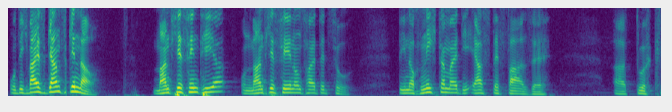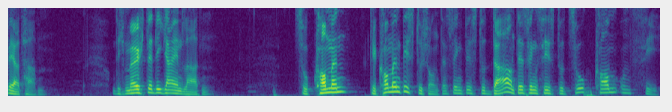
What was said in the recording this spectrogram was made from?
Und ich weiß ganz genau, manche sind hier und manche sehen uns heute zu, die noch nicht einmal die erste Phase äh, durchquert haben. Und ich möchte dich einladen, zu kommen Gekommen bist du schon, deswegen bist du da und deswegen siehst du zu, komm und sieh.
